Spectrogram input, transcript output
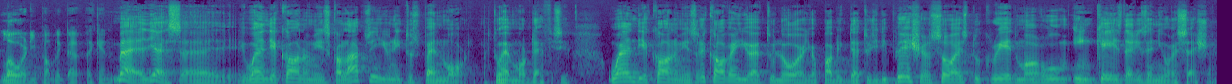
lower the public debt again. Well, yes. Uh, when the economy is collapsing, you need to spend more to have more deficit. When the economy is recovering, you have to lower your public debt to GDP ratio so as to create more room in case there is a new recession.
